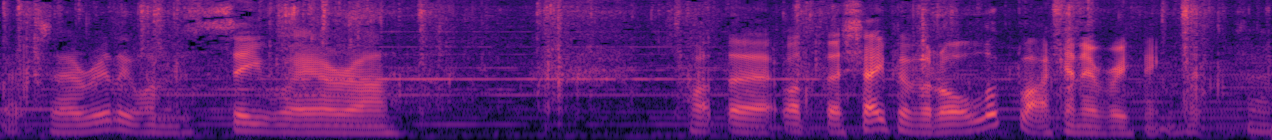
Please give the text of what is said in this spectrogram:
But I uh, really wanted to see where uh, what the what the shape of it all looked like and everything. But uh,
